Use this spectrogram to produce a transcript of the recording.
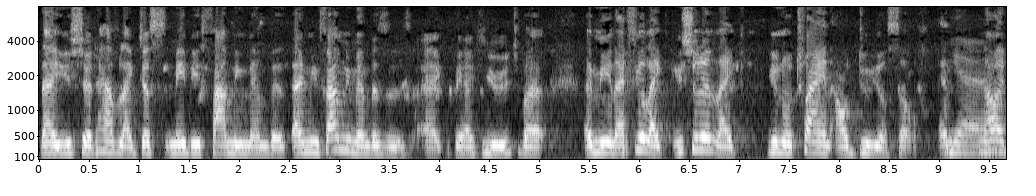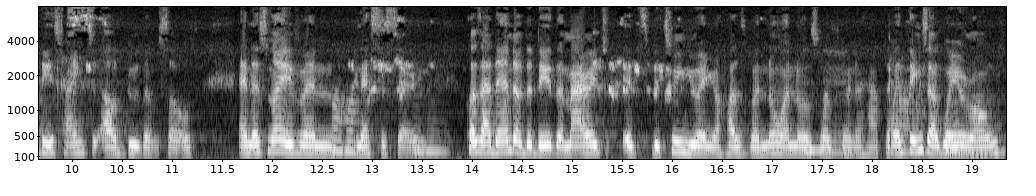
that you should have, like, just maybe family members. I mean, family members is, like, they are huge, but I mean, I feel like you shouldn't, like, you know, try and outdo yourself. And Yeah. nowadays, trying to outdo themselves. And it's not even uh-huh. mm-hmm. necessary. Because at the end of the day, the marriage, it's between you and your husband. No one knows what's mm-hmm. going to happen. When things are going mm-hmm. wrong,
